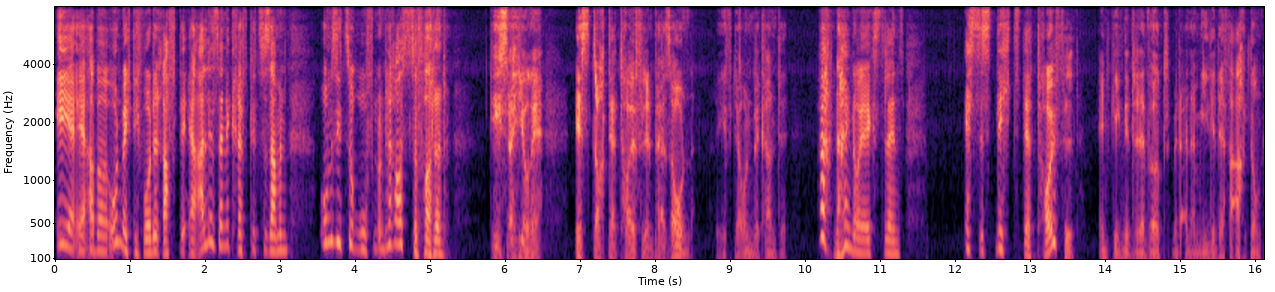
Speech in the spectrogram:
Ehe er aber ohnmächtig wurde, raffte er alle seine Kräfte zusammen, um sie zu rufen und herauszufordern. »Dieser Junge ist doch der Teufel in Person«, rief der Unbekannte. »Ach, nein, Euer Exzellenz, es ist nicht der Teufel«, entgegnete der Wirt mit einer Miene der Verachtung,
